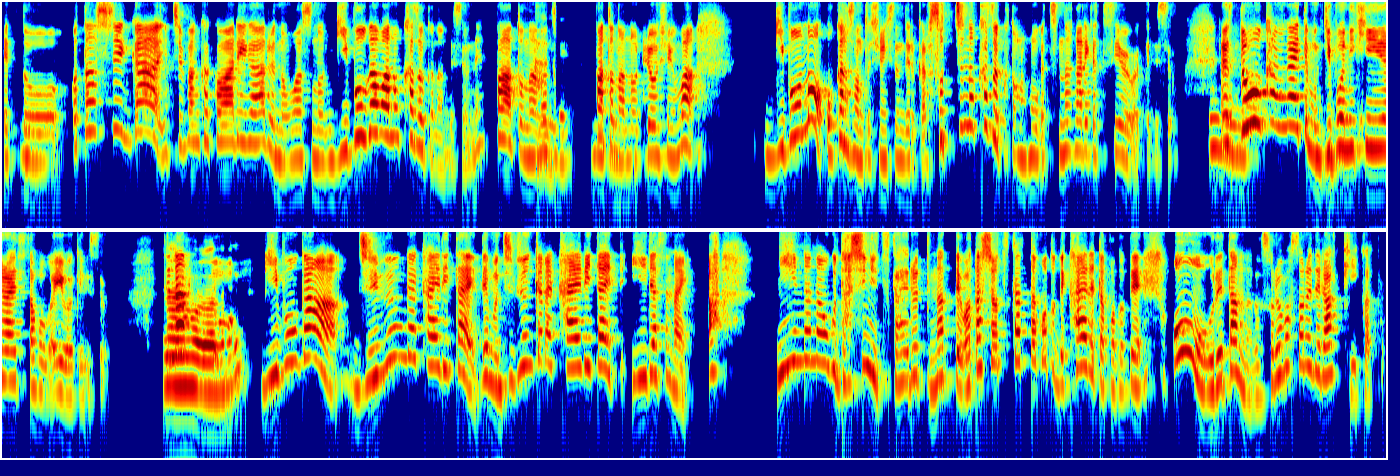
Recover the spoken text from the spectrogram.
えっと私が一番関わりがあるのはその義母側の家族なんですよね。パートナーの、はいパートナーの両親は義母のお母さんと一緒に住んでるからそっちの家族との方がつながりが強いわけですよ。うんだからどう考えても義母に気に入られてた方がいいわけですよ。なるほどね。義母が自分が帰りたいでも自分から帰りたいって言い出せないあ27を出しに使えるってなって私を使ったことで帰れたことで恩を売れたんならそれはそれでラッキーかと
